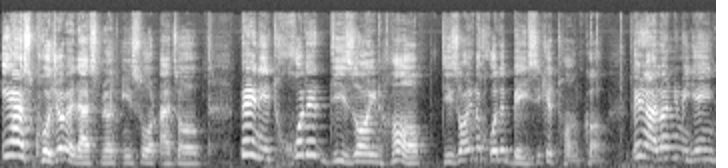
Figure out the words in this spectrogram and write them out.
این از کجا به دست میاد این سرعت ها ببینید خود design ها design خود basic تانک ها ببین الان میگه این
